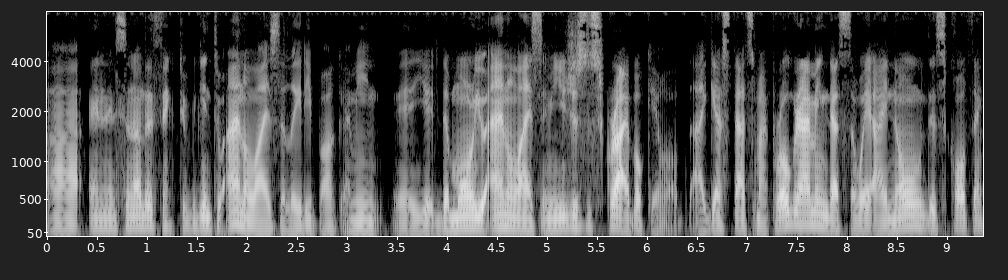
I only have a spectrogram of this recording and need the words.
uh, and it's another thing to begin to analyze the ladybug. I mean, uh, you, the more you analyze, I mean, you just describe, okay, well, I guess that's my programming. That's the way I know this call thing.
